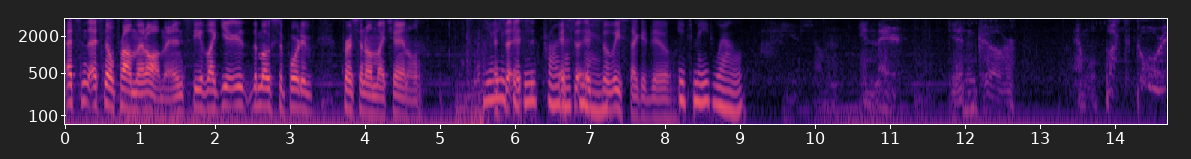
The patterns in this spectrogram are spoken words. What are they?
that's that's no problem at all, man. Steve, like you're the most supportive person on my channel. Yeah, it's, a good product, it's, man. it's the least I could do. It's made well. In there. Get in cover. And we'll bust the door in.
